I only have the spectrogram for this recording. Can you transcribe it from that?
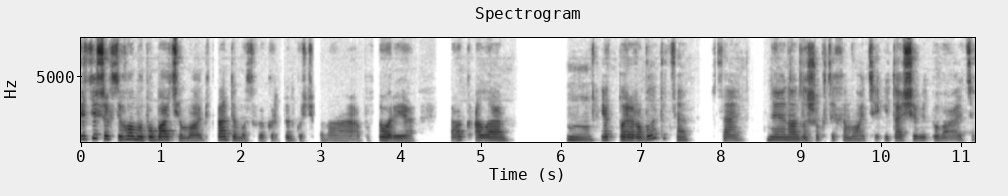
Частіше всього ми побачимо і підтвердимо свою картинку, що вона повторює, так? але як переробити це все, не надлишок цих емоцій і те, що відбувається,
